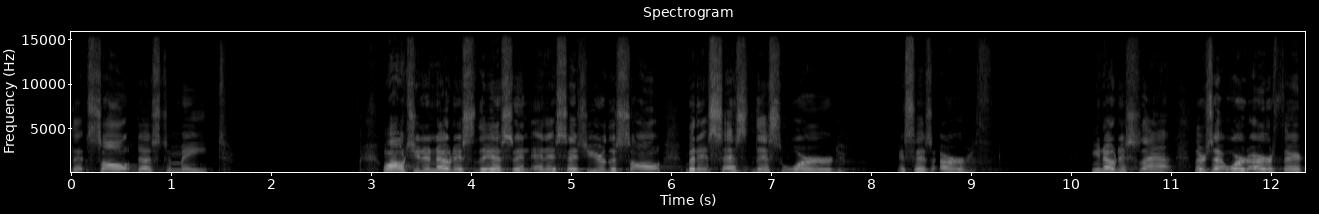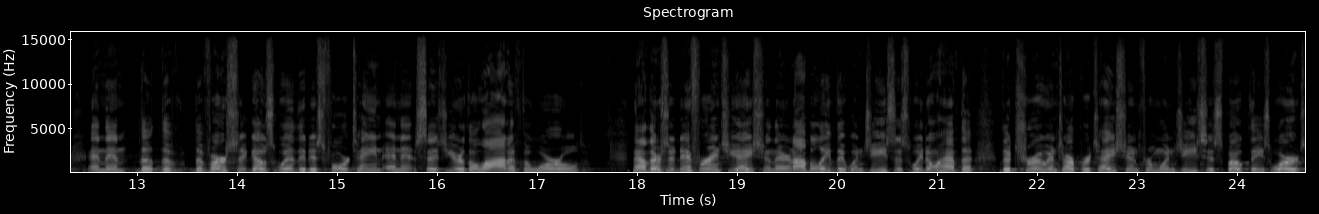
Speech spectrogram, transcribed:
that salt does to meat? Well, I want you to notice this, and, and it says you're the salt, but it says this word. It says earth. You notice that? There's that word earth there. And then the, the, the verse that goes with it is 14, and it says, You're the light of the world. Now, there's a differentiation there, and I believe that when Jesus, we don't have the, the true interpretation from when Jesus spoke these words,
